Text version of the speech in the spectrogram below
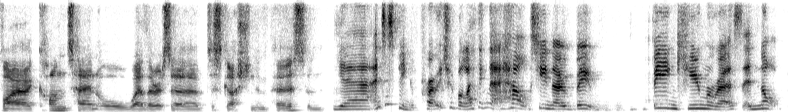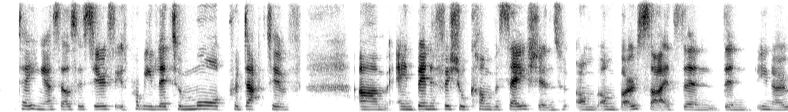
via content or whether it's a discussion in person. Yeah, and just being approachable. I think that helps, you know, be, being humorous and not taking ourselves so seriously has probably led to more productive um, and beneficial conversations on, on both sides than than you know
